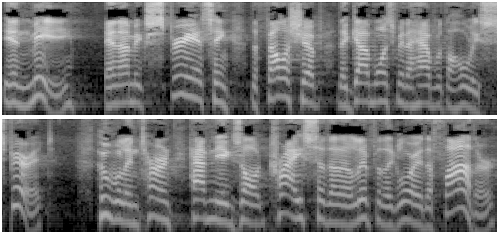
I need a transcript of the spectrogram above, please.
in me, and I'm experiencing the fellowship that God wants me to have with the Holy Spirit, who will in turn have me exalt Christ so that I live for the glory of the Father,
